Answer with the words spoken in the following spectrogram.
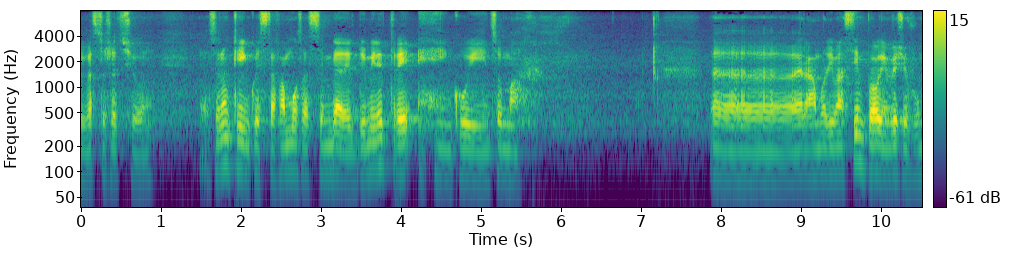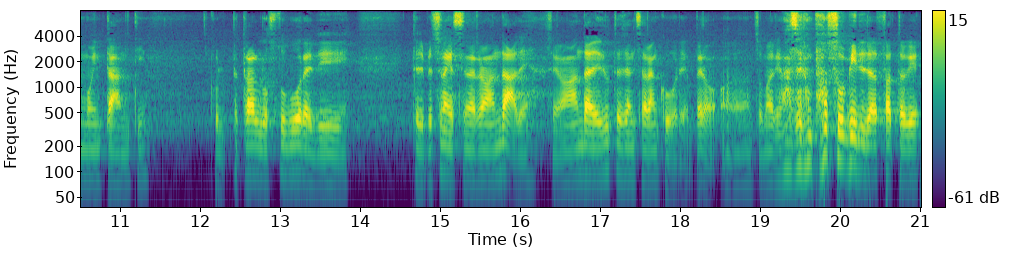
nell'associazione. Eh, se non che in questa famosa assemblea del 2003 in cui insomma eh, eravamo rimasti in pochi, invece fummo in tanti, col, tra lo stupore di, delle persone che se ne erano andate, se ne erano andate tutte senza rancore, però eh, insomma rimasero un po' stupiti dal fatto che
